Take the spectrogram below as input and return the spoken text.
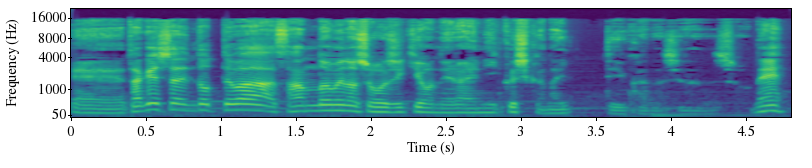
えー、竹下にとっては3度目の正直を狙いに行くしかないっていう話なんでしょうね。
